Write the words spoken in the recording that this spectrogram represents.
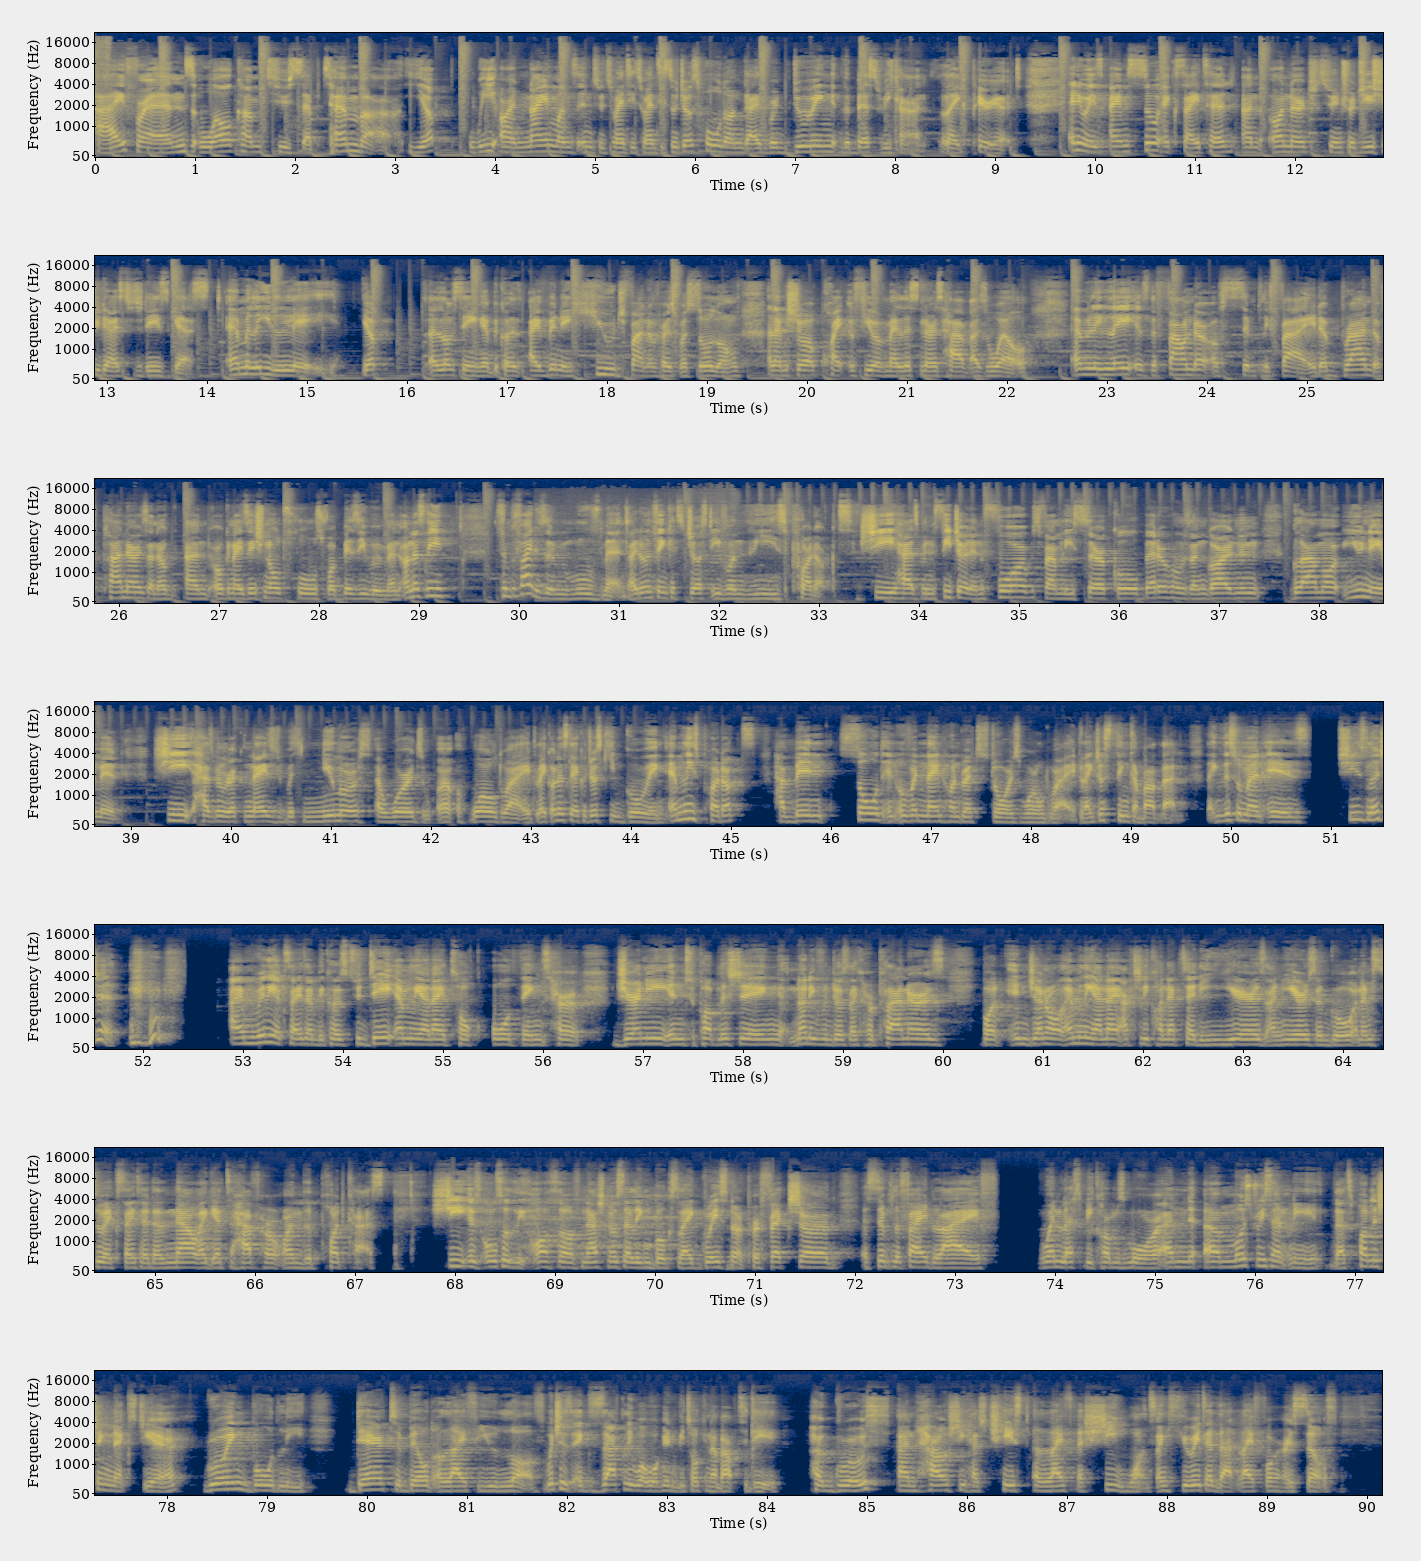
Hi, friends. Welcome to September. Yep, we are nine months into 2020. So just hold on, guys. We're doing the best we can, like, period. Anyways, I am so excited and honored to introduce you guys to today's guest, Emily Ley. Yep, I love saying it because I've been a huge fan of hers for so long, and I'm sure quite a few of my listeners have as well. Emily Ley is the founder of Simplified, a brand of planners and, and organizational tools for busy women. Honestly, Simplified is a movement. I don't think it's just even these products. She has been featured in Forbes, Family Circle, Better Homes and Garden, Glamour, you name it. She has been recognized with numerous awards uh, worldwide. Like, honestly, I could just keep going. Emily's products have been sold in over 900 stores worldwide. Like, just think about that. Like, this woman is, she's legit. I'm really excited because today Emily and I talk all things her journey into publishing, not even just like her planners, but in general, Emily and I actually connected years and years ago. And I'm so excited that now I get to have her on the podcast. She is also the author of national selling books like Grace Not Perfection, A Simplified Life, When Less Becomes More. And um, most recently, that's publishing next year, Growing Boldly, Dare to build a life you love, which is exactly what we're going to be talking about today. Her growth and how she has chased a life that she wants and curated that life for herself.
